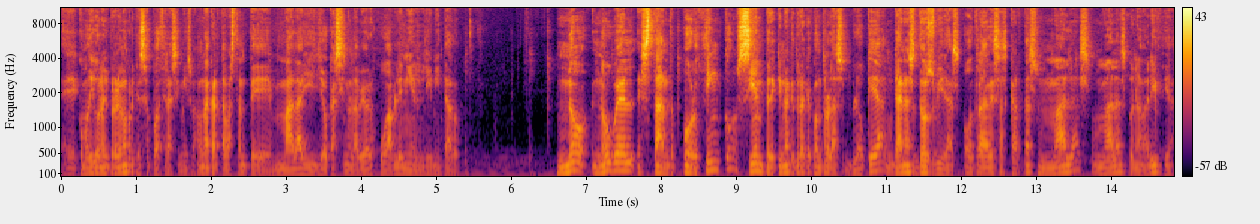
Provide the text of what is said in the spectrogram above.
Eh, como digo, no hay problema porque se puede hacer a sí misma. Una carta bastante mala y yo casi no la veo jugable ni en limitado. No, Nobel Stand por 5, siempre que una criatura que controlas bloquea, ganas dos vidas. Otra de esas cartas malas, malas con avaricia.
